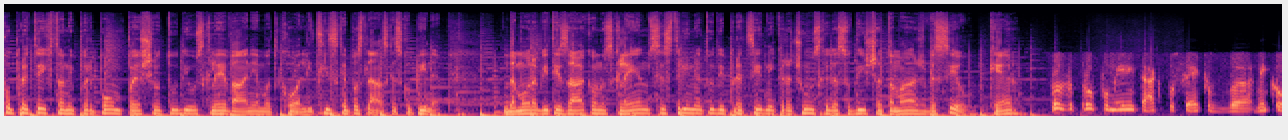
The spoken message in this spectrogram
po pretehtanju pripomb pa je šel tudi usklajevanjem od koalicijske poslanske skupine. Da mora biti zakon usklajen, se strinja tudi predsednik računskega sodišča Tomaž Vesel, ker. Pravzaprav pomeni tak poseg v neko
